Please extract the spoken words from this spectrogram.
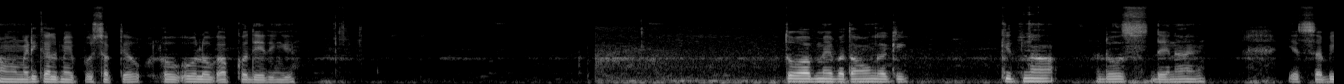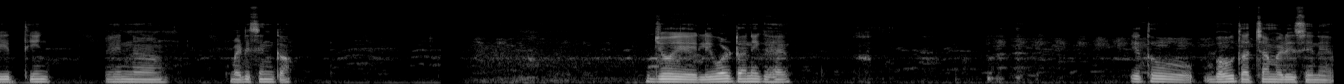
मेडिकल में पूछ सकते हो, वो लोग वो लोग आपको दे देंगे। तो अब मैं बताऊँगा कि कितना डोज देना है ये सभी तीन, इन, मेडिसिन का। जो ये लीवर टॉनिक है ये तो बहुत अच्छा मेडिसिन है।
